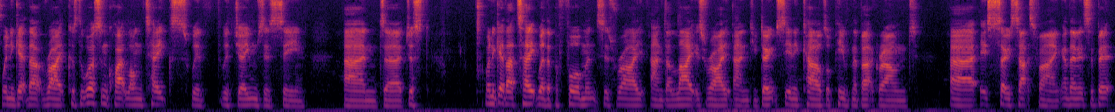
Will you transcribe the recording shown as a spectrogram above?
when you get that right because there were some quite long takes with with James's scene, and uh, just when you get that take where the performance is right and the light is right and you don't see any cars or people in the background, uh, it's so satisfying. And then it's a bit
